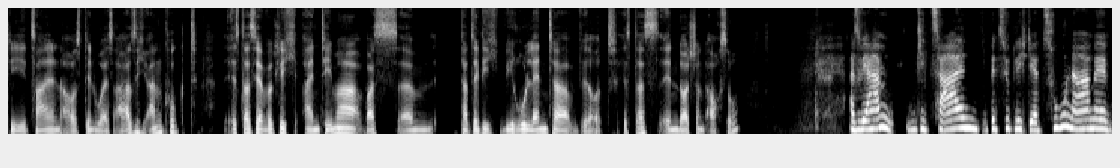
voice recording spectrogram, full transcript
die Zahlen aus den USA sich anguckt, ist das ja wirklich ein Thema, was ähm, tatsächlich virulenter wird. Ist das in Deutschland auch so? Also wir haben die Zahlen bezüglich der Zunahme,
